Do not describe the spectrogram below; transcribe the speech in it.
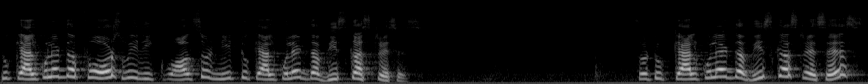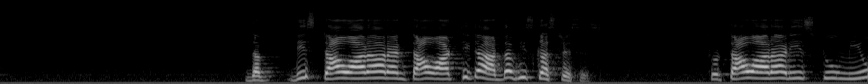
to calculate the force we also need to calculate the viscous stresses. So, to calculate the viscous stresses the this tau rr and tau r theta are the viscous stresses. So, tau rr is 2 mu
